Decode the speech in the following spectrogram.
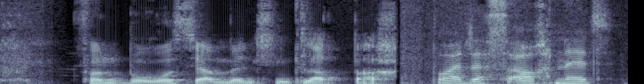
von Borussia Mönchengladbach. Boah, das ist auch nett.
